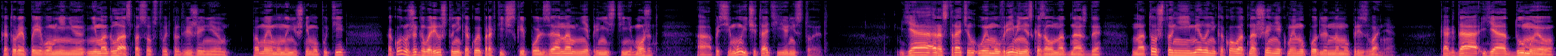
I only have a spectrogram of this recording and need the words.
которая, по его мнению, не могла способствовать продвижению по моему нынешнему пути, как он уже говорил, что никакой практической пользы она мне принести не может, а посему и читать ее не стоит. «Я растратил уйму времени», — сказал он однажды, — «на то, что не имело никакого отношения к моему подлинному призванию. Когда я думаю,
